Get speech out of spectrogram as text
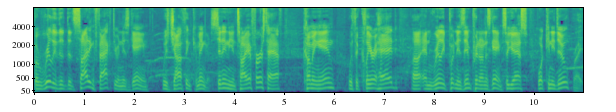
But really, the, the deciding factor in this game was Jonathan Kuminga, sitting the entire first half, coming in with a clear head, uh, and really putting his imprint on his game. So you ask, what can he do? Right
